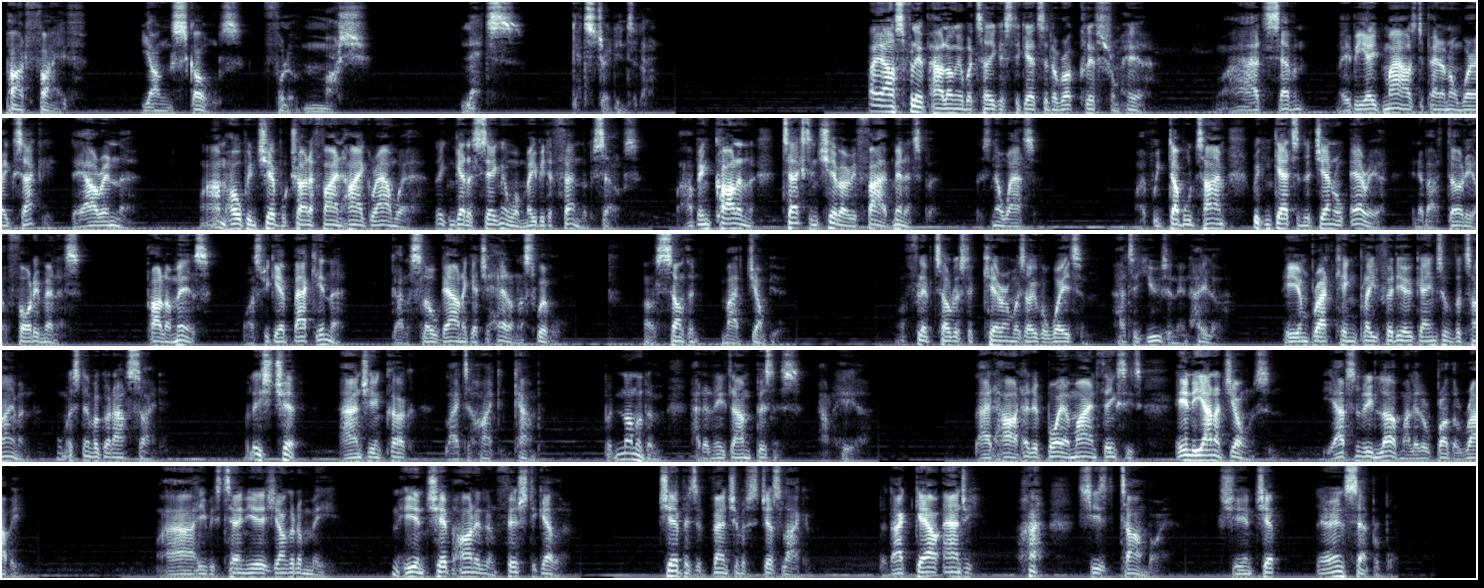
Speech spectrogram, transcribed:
Part 5 Young Skulls Full of Mush. Let's get straight into that. I asked Flip how long it would take us to get to the rock cliffs from here. I had seven, maybe eight miles, depending on where exactly they are in there. I'm hoping Chip will try to find high ground where they can get a signal or maybe defend themselves. I've been calling and texting Chip every five minutes, but there's no answer. If we double time, we can get to the general area in about 30 or 40 minutes. Problem is, once we get back in there, you gotta slow down and get your head on a swivel. Or something might jump you. Well, Flip told us that Kieran was overweight and had to use an inhaler. He and Brad King played video games all the time and almost never got outside. At least Chip, Angie, and Kirk liked to hike and camp, but none of them had any damn business out here. That hard headed boy of mine thinks he's Indiana Jones, and he absolutely loved my little brother Robbie. Ah, he was ten years younger than me, and he and Chip hunted and fished together. Chip is adventurous just like him, but that gal Angie, she's a tomboy. She and Chip, they're inseparable.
